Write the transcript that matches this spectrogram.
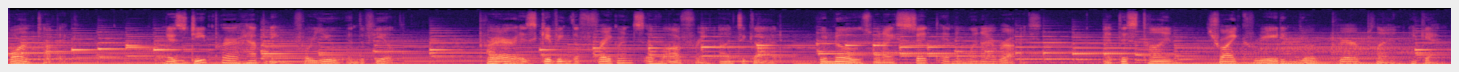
Forum topic is deep prayer happening for you in the field? Prayer is giving the fragrance of offering unto God, who knows when I sit and when I rise. At this time, try creating your prayer plan again.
